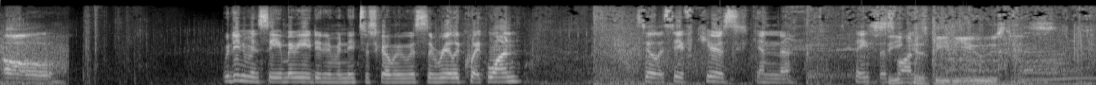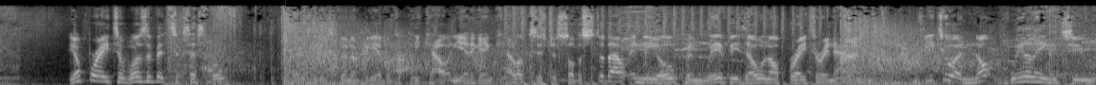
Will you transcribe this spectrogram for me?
Oh. We didn't even see, maybe he didn't even need to scope, it was a really quick one. So let's see if Kiris can uh, save this Seek one. has been used. Is the operator was a bit successful. Going to be able to peek out, and yet again, keloqz has just sort of stood out in the open with his own operator in hand. V2 are not willing to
